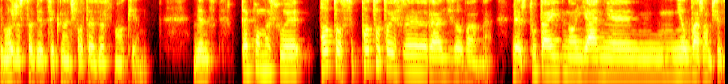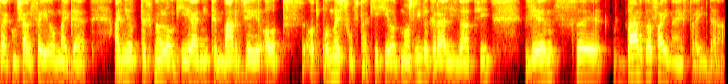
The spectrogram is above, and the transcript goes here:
i możesz sobie cyknąć fotę ze smokiem. Więc te pomysły, po to, po to to jest realizowane. Wiesz, tutaj no ja nie, nie uważam się za jakąś alfę i omegę, ani od technologii, ani tym bardziej od, od pomysłów takich i od możliwych realizacji, więc y, bardzo fajna jest ta idea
